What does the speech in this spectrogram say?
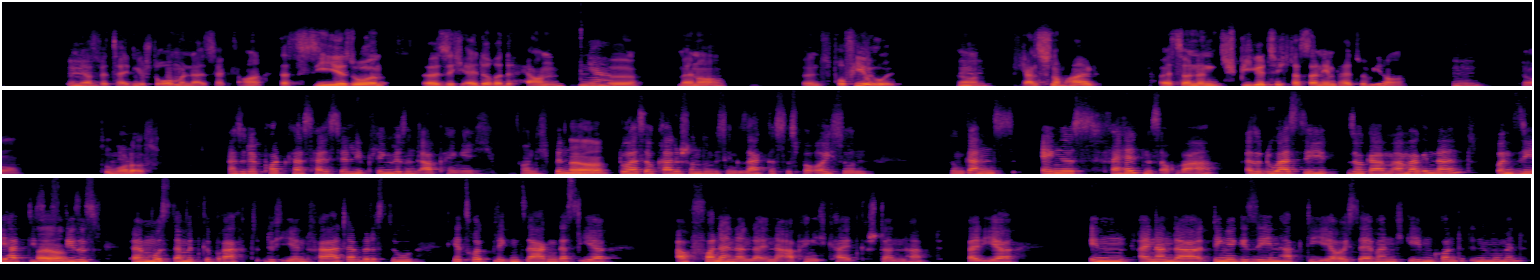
Und mhm. er ist für Zeiten gestorben und da ist ja klar, dass sie so äh, sich ältere Herren, ja. äh, Männer ins Profil holt. Ja, mhm. ganz normal. Weißt du, und dann spiegelt sich das dann eben halt so wieder. Mhm. Ja, so war das. Also der Podcast heißt ja Liebling, wir sind abhängig. Und ich bin, ja. du hast ja auch gerade schon so ein bisschen gesagt, dass das bei euch so ein, so ein ganz enges Verhältnis auch war. Also du hast sie sogar Mama genannt und sie hat dieses, ja. dieses äh, Muster mitgebracht durch ihren Vater. Würdest du jetzt rückblickend sagen, dass ihr auch voneinander in der Abhängigkeit gestanden habt, weil ihr ineinander Dinge gesehen habt, die ihr euch selber nicht geben konntet in dem Moment?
